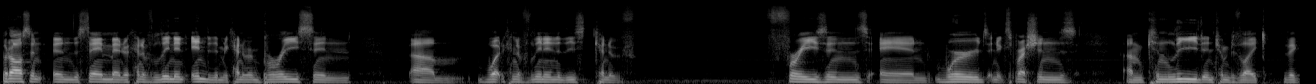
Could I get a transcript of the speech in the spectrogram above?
but also in, in the same manner, kind of leaning into them and kind of embracing um, what kind of lean into these kind of phrasings and words and expressions um, can lead in terms of like the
